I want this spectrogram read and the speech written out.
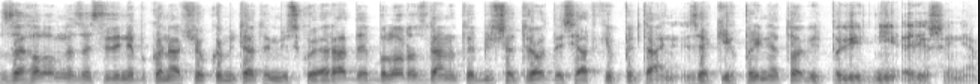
Загалом на засіданні виконавчого комітету міської ради було розглянуто більше трьох десятків питань, з яких прийнято відповідні рішення.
